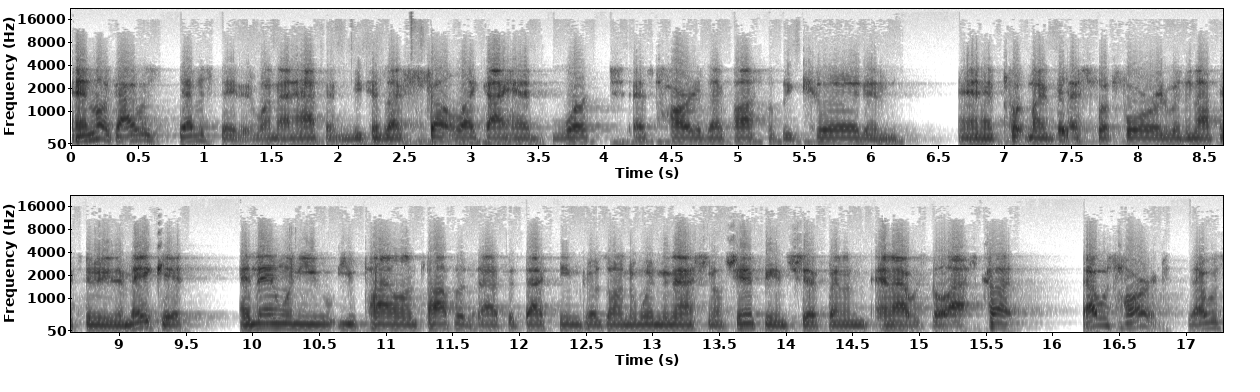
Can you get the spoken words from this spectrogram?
and look, I was devastated when that happened because I felt like I had worked as hard as I possibly could and and had put my best foot forward with an opportunity to make it. And then when you you pile on top of that that that team goes on to win the national championship, and and I was the last cut, that was hard. That was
